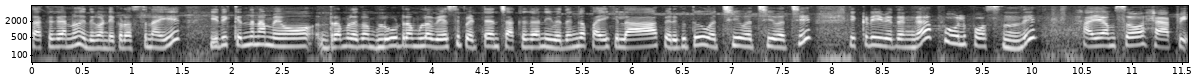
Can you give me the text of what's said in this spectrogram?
చక్కగాను ఇదిగోండి ఇక్కడ వస్తున్నాయి. ఇది కిందన మేము డ్రమ్లో బ్లూ డ్రమ్లో వేసి పెట్టాను చక్కగాను. ఈ విధంగా పైకి ఇలా పెరుగుతూ వచ్చి వచ్చి వచ్చి ఇక్కడ ఈ విధంగా పూలు పోస్తుంది. ఐ ఆమ్ సో హ్యాపీ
